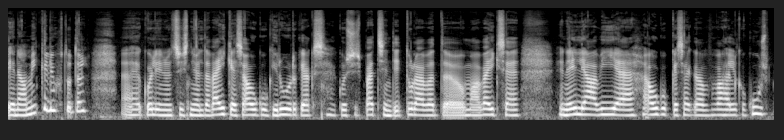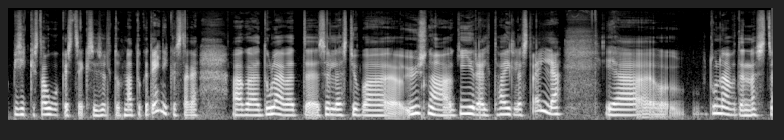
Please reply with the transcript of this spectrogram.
enamikel juhtudel. Äh, kolinud siis nii-öelda väikese augu kirurgiaks, kus siis patsiendid tulevad äh, oma väikse nelja-viie augukesega, vahel ka kuus pisikest augukest, eks see sõltub natuke tehnikast, aga aga tulevad sellest juba üsna kiirelt haiglast välja ja tunnevad ennast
